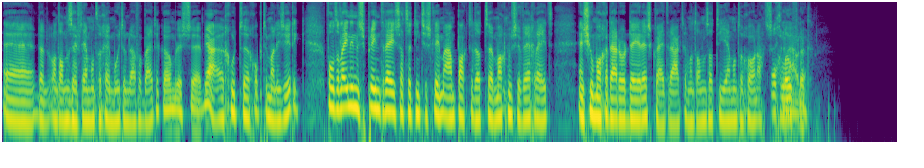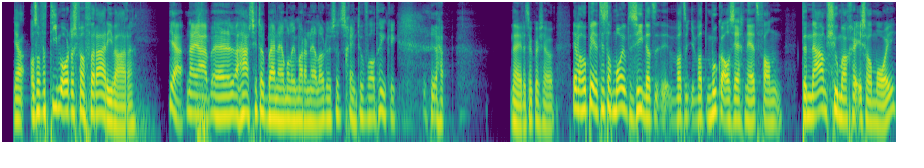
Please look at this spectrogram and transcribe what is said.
Eh, want anders heeft Hamilton geen moeite om daar voorbij te komen. Dus eh, ja, goed eh, geoptimaliseerd. Ik vond alleen in de sprintrace dat ze het niet zo slim aanpakten dat Magnussen wegreed en Schumacher daardoor DRS kwijtraakte. Want anders had hij Hamilton gewoon achter zich Ongelooflijk. Ja, alsof het teamorders van Ferrari waren. Ja, nou ja, Haas zit ook bijna helemaal in Maranello, dus dat is geen toeval, denk ik. ja. Nee, dat is ook weer zo. Ja, maar Hopin, het is toch mooi om te zien dat, wat, wat Moeke al zegt net, van de naam Schumacher is al mooi.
